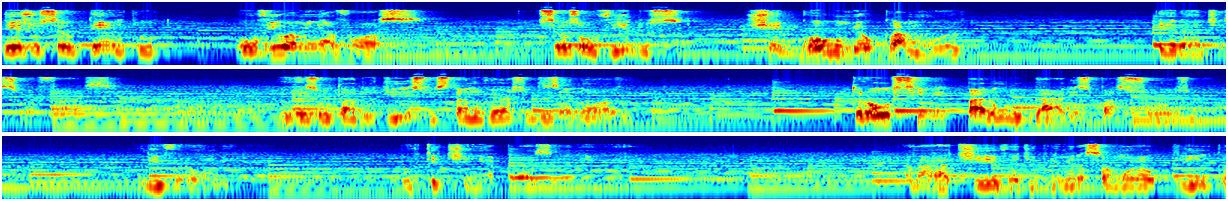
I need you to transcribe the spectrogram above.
Desde o seu templo, ouviu a minha voz, seus ouvidos chegou o meu clamor perante a sua face. E o resultado disso está no verso 19. Trouxe-me para um lugar espaçoso, livrou-me, porque tinha prazer em mim. A narrativa de 1 Samuel 30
